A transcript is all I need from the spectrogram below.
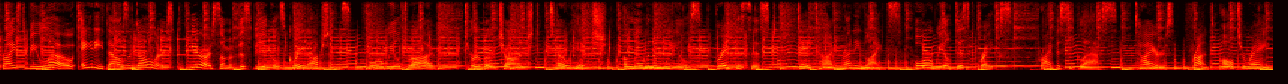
priced below $80,000. Here are some of this vehicle's great options. Four-wheel drive, turbocharged, tow hitch, aluminum wheels, brake assist, daytime running lights, four-wheel disc brakes, privacy glass, tires, front all-terrain,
